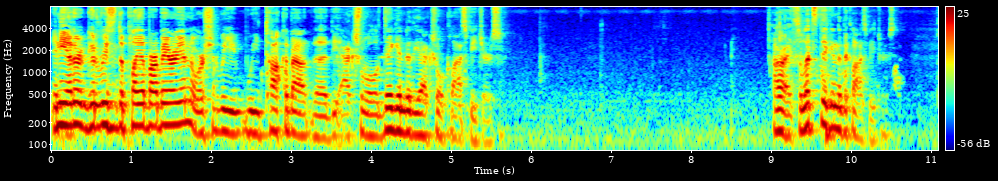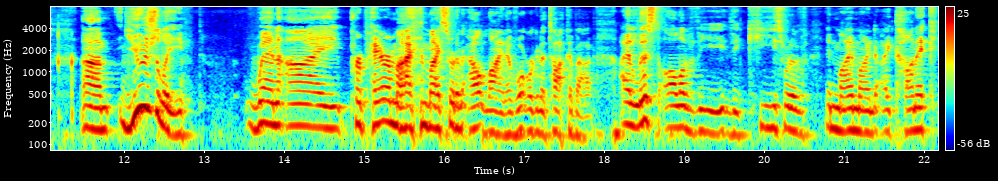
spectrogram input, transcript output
any other good reasons to play a barbarian, or should we we talk about the the actual dig into the actual class features? All right, so let's dig into the class features. Um, usually, when I prepare my my sort of outline of what we're going to talk about, I list all of the the key sort of in my mind iconic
